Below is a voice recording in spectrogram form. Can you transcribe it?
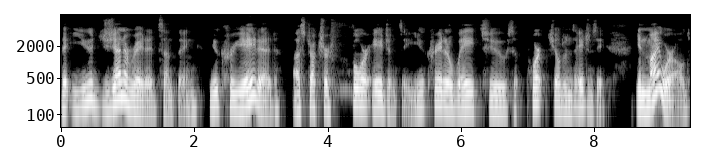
that you generated something you created a structure for agency. You created a way to support children's agency. In my world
